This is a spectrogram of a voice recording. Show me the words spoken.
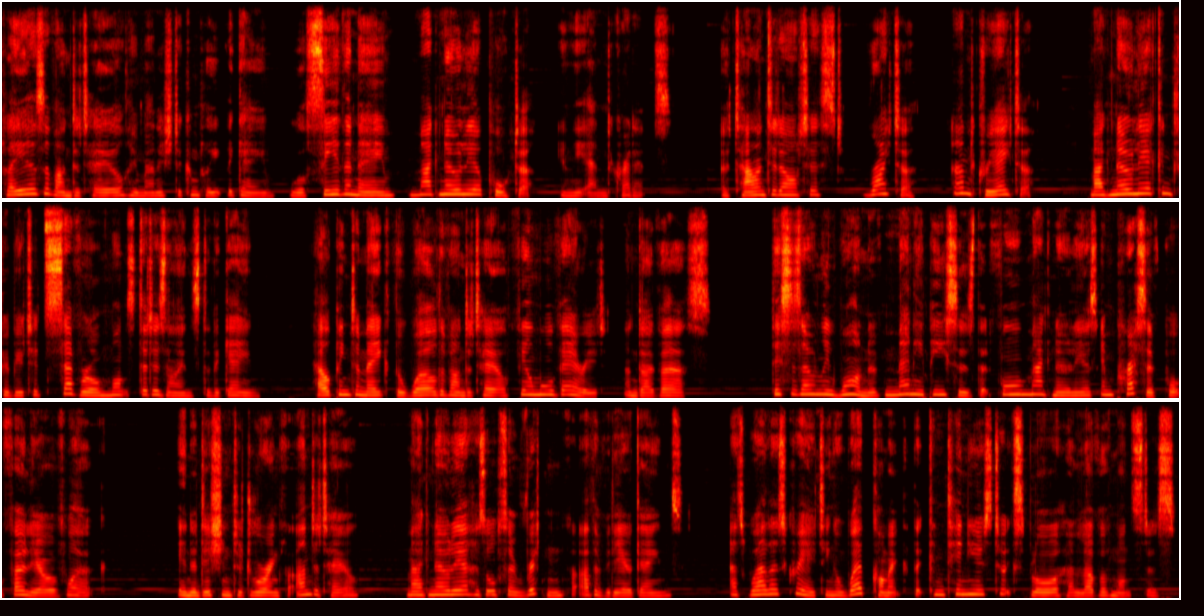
Players of Undertale who manage to complete the game will see the name Magnolia Porter in the end credits. A talented artist, writer, and creator, Magnolia contributed several monster designs to the game, helping to make the world of Undertale feel more varied and diverse. This is only one of many pieces that form Magnolia's impressive portfolio of work. In addition to drawing for Undertale, Magnolia has also written for other video games, as well as creating a webcomic that continues to explore her love of monsters.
